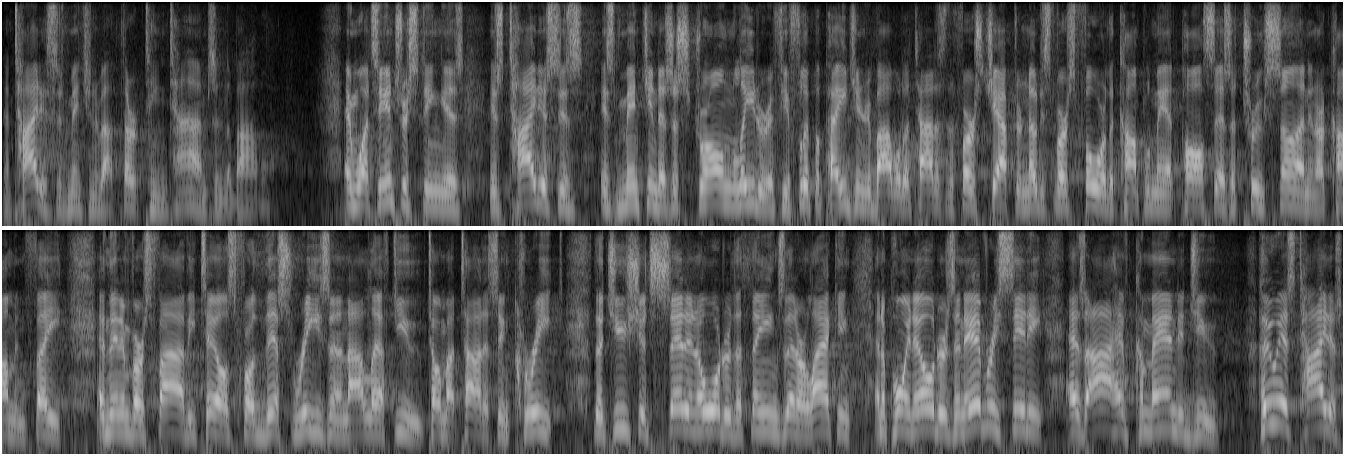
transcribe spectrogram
Now, Titus is mentioned about 13 times in the Bible. And what's interesting is, is Titus is, is mentioned as a strong leader. If you flip a page in your Bible to Titus, the first chapter, notice verse 4, the compliment Paul says, a true son in our common faith. And then in verse 5, he tells, For this reason I left you, talking about Titus in Crete, that you should set in order the things that are lacking and appoint elders in every city as I have commanded you. Who is Titus?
